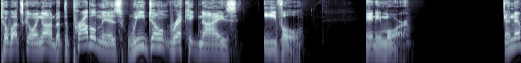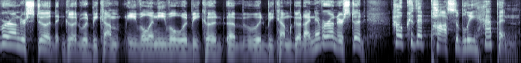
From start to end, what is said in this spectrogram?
to what's going on. But the problem is, we don't recognize evil anymore. I never understood that good would become evil and evil would be good uh, would become good. I never understood how could that possibly happen.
